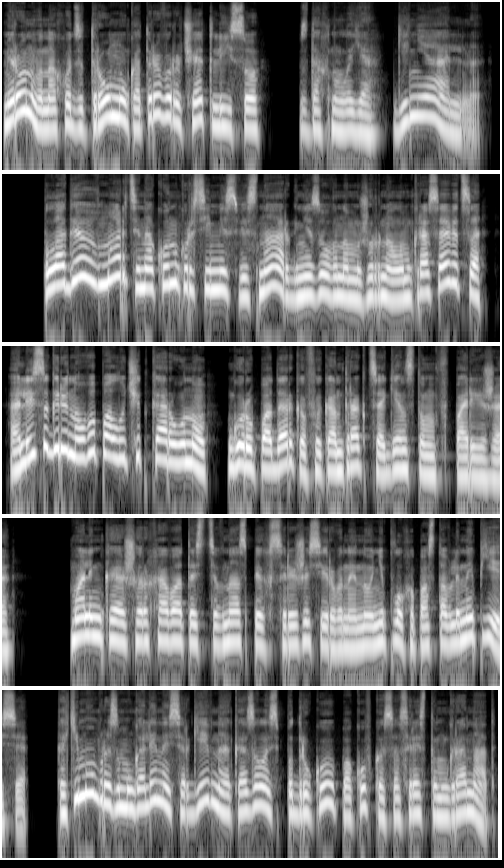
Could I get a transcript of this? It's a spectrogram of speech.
Миронова находит Рому, который выручает Лису. Вздохнула я. Гениально. Полагаю, в марте на конкурсе «Мисс Весна», организованном журналом «Красавица», Алиса Горюнова получит корону, гору подарков и контракт с агентством в Париже. Маленькая шероховатость в наспех срежиссированной, но неплохо поставленной пьесе. Каким образом у Галины Сергеевны оказалась под рукой упаковка со средством гранат,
